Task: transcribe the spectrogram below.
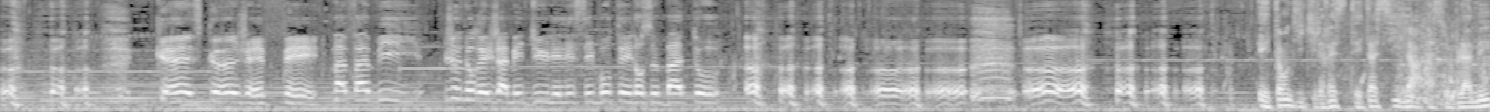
Qu'est-ce que j'ai fait? Ma famille Je n'aurais jamais dû les laisser monter dans ce bateau. Et tandis qu'il restait assis là à se blâmer,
